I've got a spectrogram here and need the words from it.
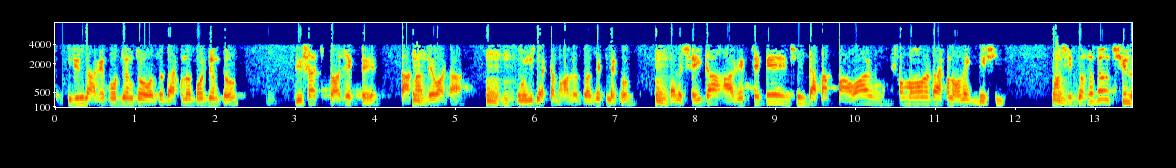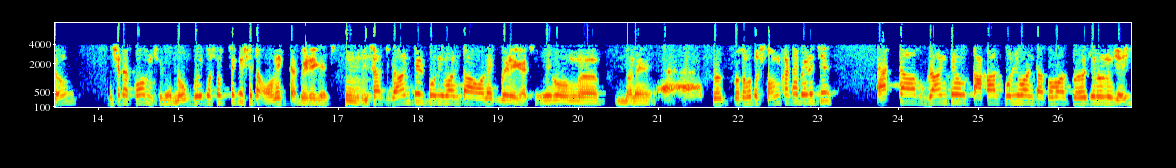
কিছুদিন আগে পর্যন্ত অন্তত এখনও পর্যন্ত রিসার্চ প্রজেক্টে টাকা দেওয়াটা তুমি যদি একটা ভালো প্রজেক্ট লেখো তাহলে সেইটা আগের থেকে সেই টাকা পাওয়ার সম্ভাবনাটা এখন অনেক বেশি। আশির দশকেও ছিল সেটা কম ছিল। নব্বই দশক থেকে সেটা অনেকটা বেড়ে গেছে। রিসার্চ গ্রান্টের পরিমাণটা অনেক বেড়ে গেছে এবং মানে প্রথমত সংখ্যাটা বেড়েছে। একটা গ্রান্টেও টাকার পরিমাণটা তোমার প্রয়োজন অনুযায়ী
